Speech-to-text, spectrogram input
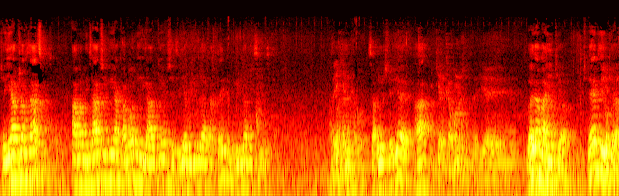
שיהיה המשוך את העצמוס. אבל מצד שני הכבוד היא גם כן שזה יהיה בגלל התחתינים, בגלל המציאות. צריך שיהיה, אה? עיקר הכבוד שזה יהיה... לא יודע מה עיקר, שניהם זה עיקר.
